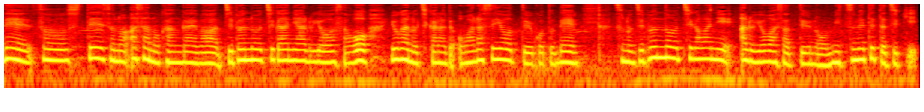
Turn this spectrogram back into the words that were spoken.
でそしてその朝の考えは自分の内側にある弱さをヨガの力で終わらせようっていうことでその自分の内側にある弱さっていうのを見つめてた時期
